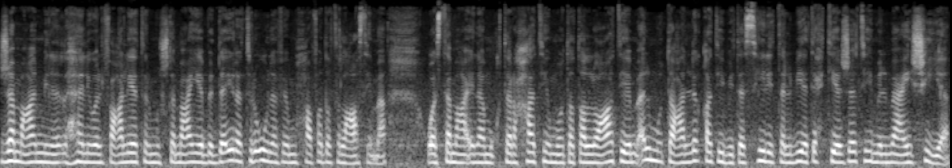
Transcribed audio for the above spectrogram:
جمعا من الأهالي والفعاليات المجتمعية بالدائرة الأولى في محافظة العاصمة. واستمع إلى مقترحاتهم وتطلعاتهم المتعلقة بتسهيل تلبية احتياجاتهم المعيشية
